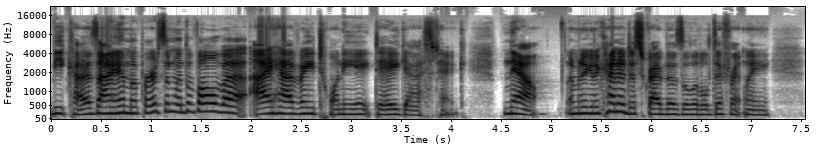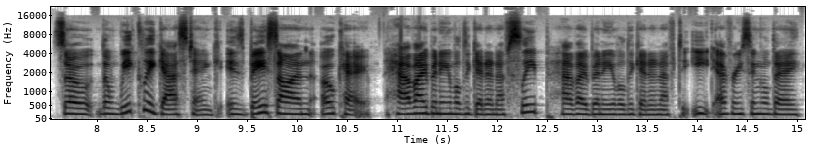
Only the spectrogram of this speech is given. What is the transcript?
because I am a person with a vulva, I have a 28 day gas tank. Now, I'm going to kind of describe those a little differently. So, the weekly gas tank is based on okay, have I been able to get enough sleep? Have I been able to get enough to eat every single day?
